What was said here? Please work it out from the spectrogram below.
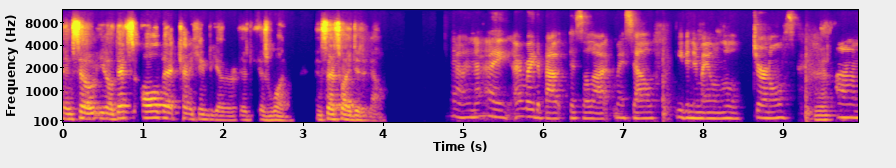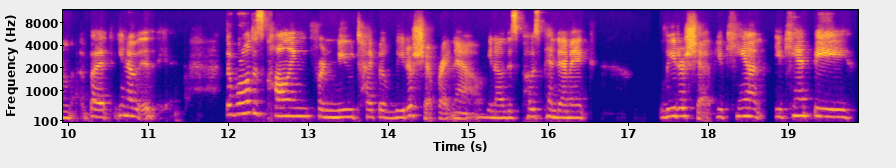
And so, you know, that's all that kind of came together as, one. And so that's why I did it now. Yeah, and I, I write about this a lot myself, even in my own little journals. Yeah. Um, but, you know, it, the world is calling for new type of leadership right now. You know, this post-pandemic leadership. You can't, you can't be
